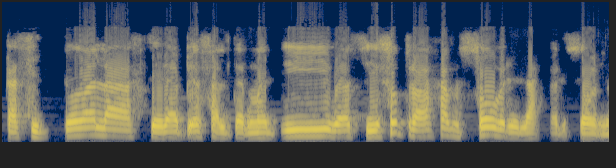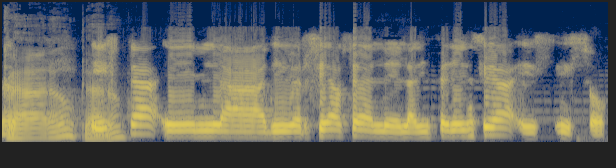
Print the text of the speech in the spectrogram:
Casi todas las terapias alternativas y eso trabajan sobre las personas. Claro, claro. Esta, eh, la diversidad, o sea, la diferencia es eso,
